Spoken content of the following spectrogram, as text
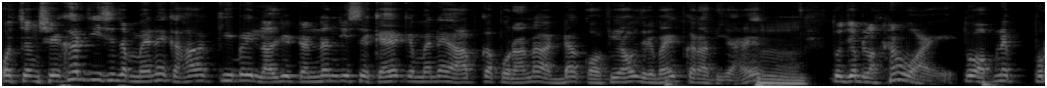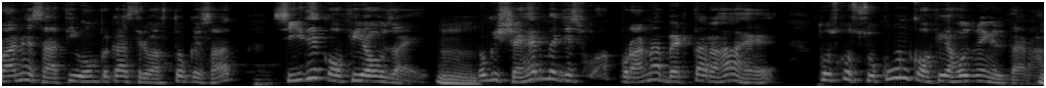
और चंद्रशेखर जी से जब मैंने कहा कि भाई लालजी टंडन जी से कहे कि मैंने आपका पुराना अड्डा कॉफ़ी हाउस रिवाइव करा दिया है हम्म, तो जब लखनऊ आए तो अपने पुराने साथी ओम प्रकाश श्रीवास्तव के साथ सीधे कॉफ़ी हाउस आए। हम्म, क्योंकि शहर में जिस पुराना बैठता रहा है तो उसको सुकून कॉफ़ी हाउस में मिलता रहा।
